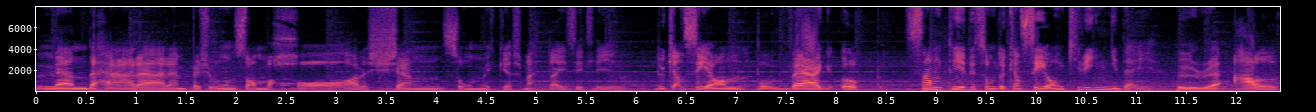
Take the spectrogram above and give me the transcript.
Men det här är en person som har känt så mycket smärta i sitt liv. Du kan se honom på väg upp samtidigt som du kan se omkring dig hur allt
